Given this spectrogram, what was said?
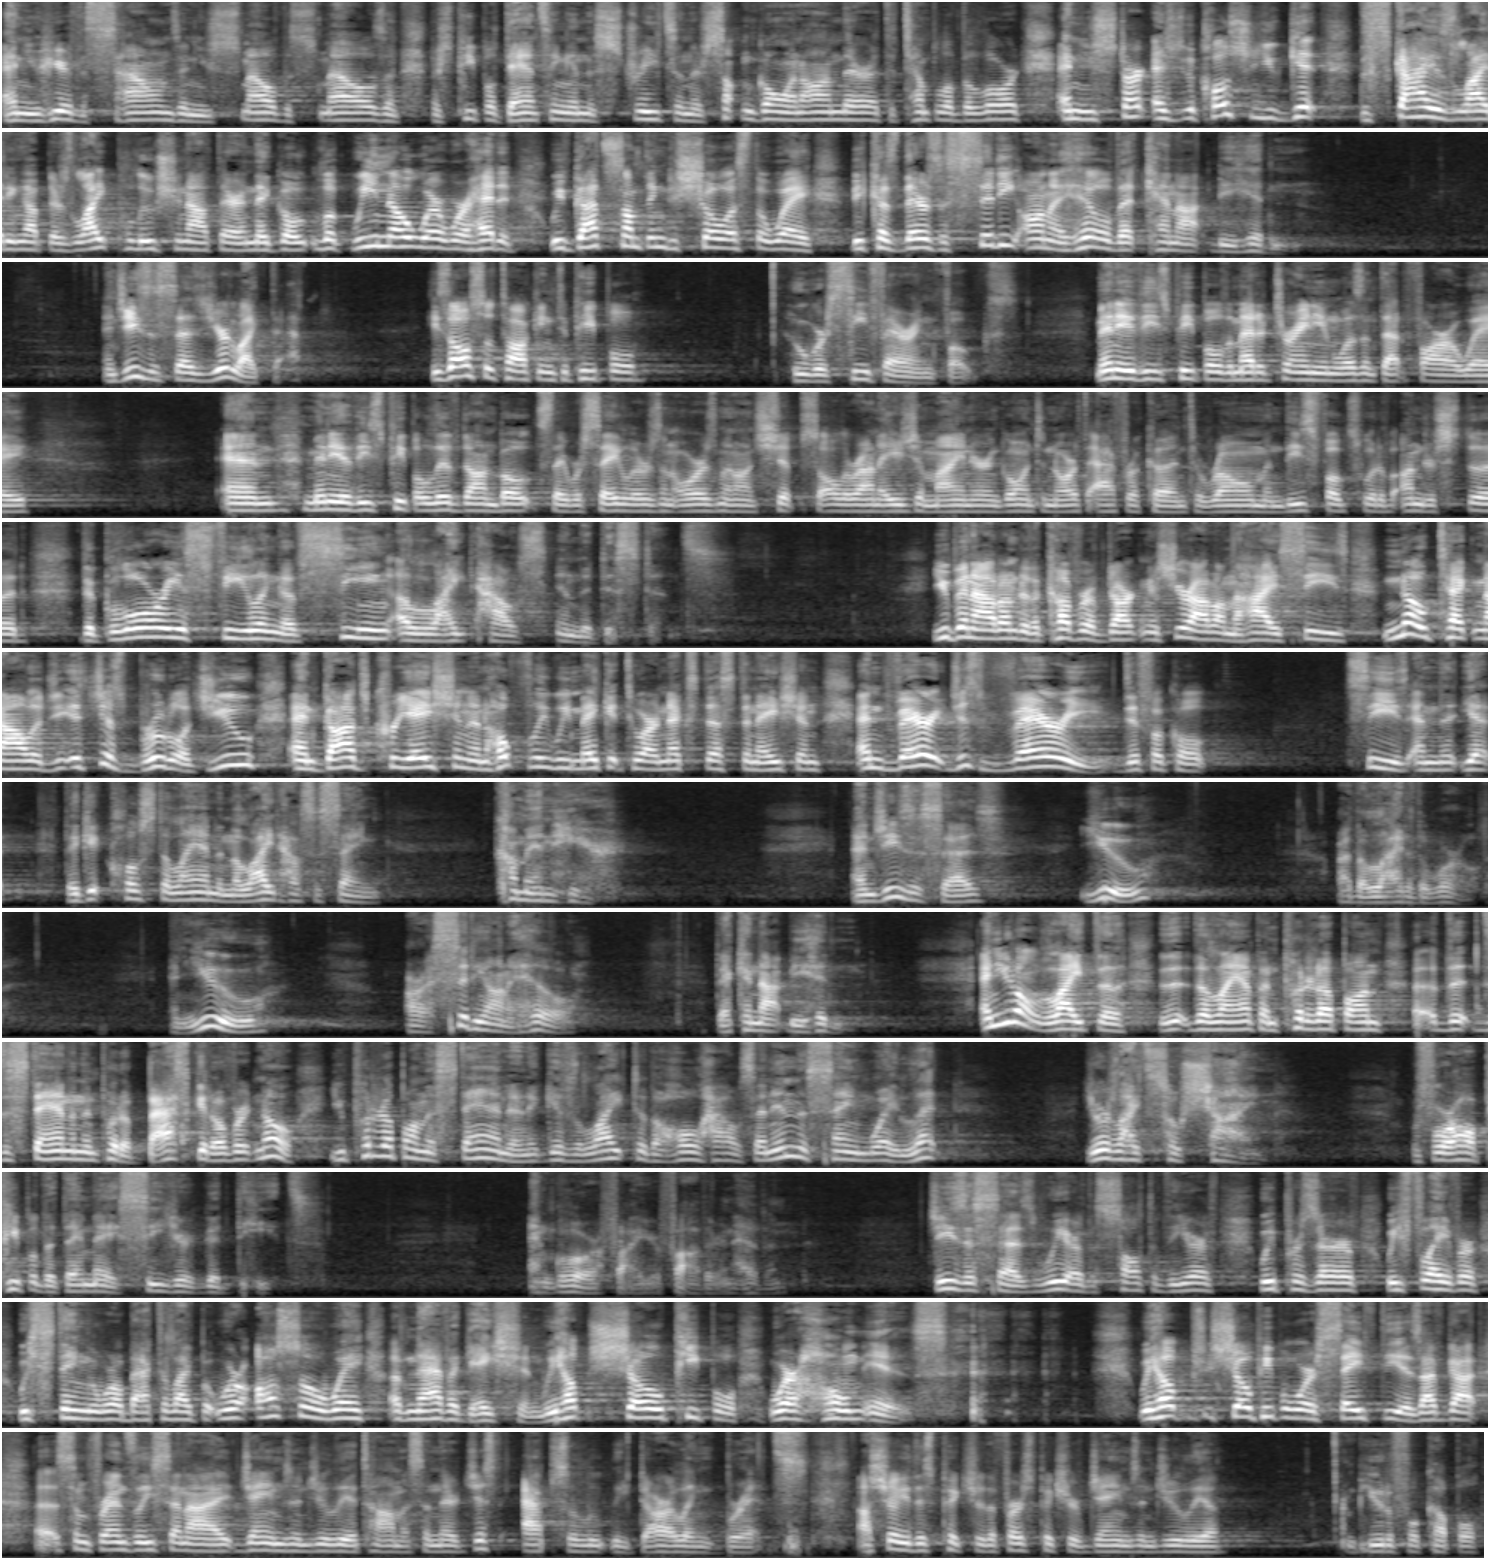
and you hear the sounds and you smell the smells and there's people dancing in the streets and there's something going on there at the temple of the lord. And you start as the closer you get the sky is lighting up. There's light pollution out there and they go look we know where we're headed. We've got something to show us the way because there's a city on a hill that cannot be hidden. And jesus says you're like that he's also talking to people who were seafaring folks Many of these people, the Mediterranean wasn't that far away. And many of these people lived on boats. They were sailors and oarsmen on ships all around Asia Minor and going to North Africa and to Rome. And these folks would have understood the glorious feeling of seeing a lighthouse in the distance. You've been out under the cover of darkness, you're out on the high seas, no technology. It's just brutal. It's you and God's creation, and hopefully we make it to our next destination. And very, just very difficult seas, and yet they get close to land, and the lighthouse is saying, Come in here. And Jesus says, You are the light of the world, and you are a city on a hill that cannot be hidden. And you don't light the, the, the lamp and put it up on uh, the, the stand and then put a basket over it. No, you put it up on the stand and it gives light to the whole house. And in the same way, let your light so shine before all people that they may see your good deeds and glorify your Father in heaven. Jesus says we are the salt of the earth. We preserve, we flavor, we sting the world back to life, but we're also a way of navigation. We help show people where home is. We help show people where safety is. I've got uh, some friends, Lisa and I, James and Julia Thomas, and they're just absolutely darling Brits. I'll show you this picture, the first picture of James and Julia, beautiful couple.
